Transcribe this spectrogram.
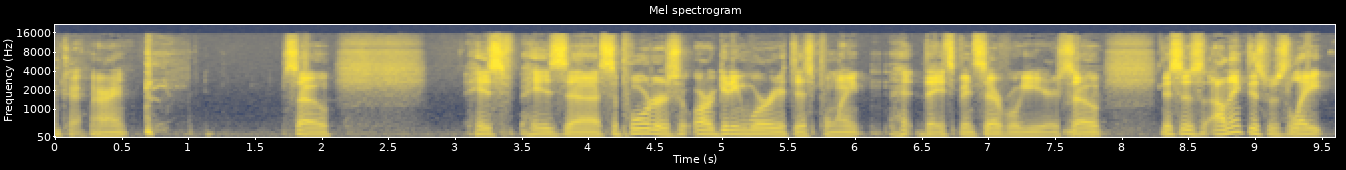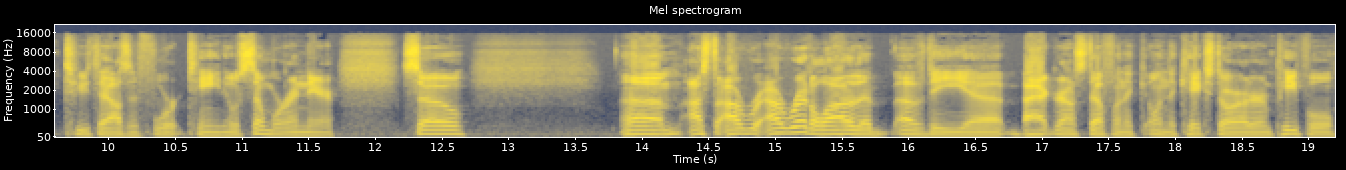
Okay. All right. so his his uh, supporters are getting worried at this point. It's been several years. So this is I think this was late 2014. It was somewhere in there. So um, I, st- I, re- I read a lot of the of the uh, background stuff on the on the Kickstarter, and people,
